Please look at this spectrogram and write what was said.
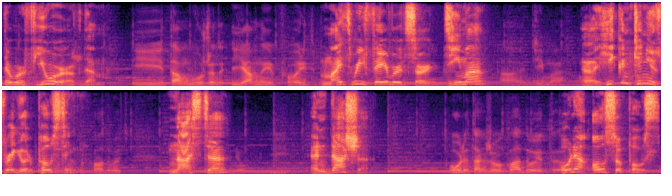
there were fewer of them. My three favorites are Dima, uh, he continues regular posting, Nastya, and Dasha. Olya also posts,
